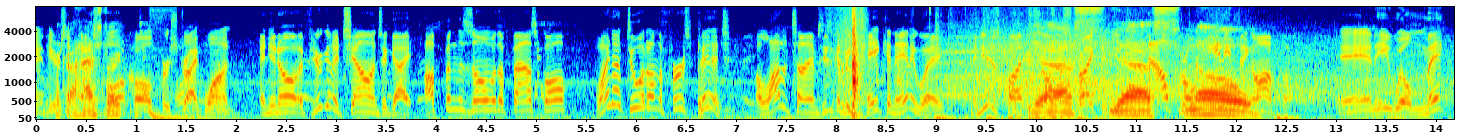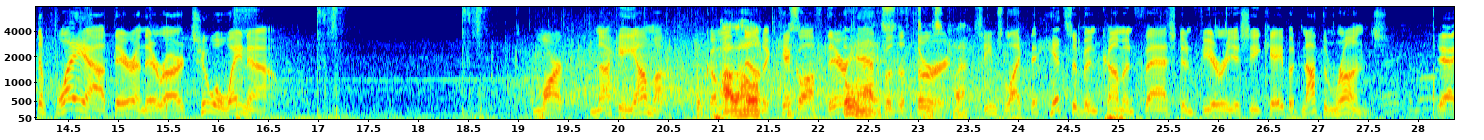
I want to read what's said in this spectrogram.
And here's Okay, a high fastball called for strike one. And you know, if you're going to challenge a guy up in the zone with a fastball, why not do it on the first pitch? A lot of times he's going to be taken anyway, and you just bought yourself Yes, a strike that you yes, can now throw no. anything off of. And he will make the play out there, and there are two away now. Mark Nakayama will come I'll up now to kick off their Oh, half nice. of the third. play. Seems like the hits have been coming fast and furious, EK, but not the runs. Yeah,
